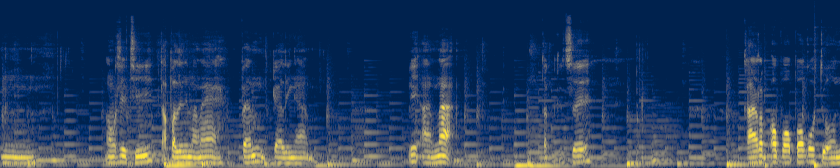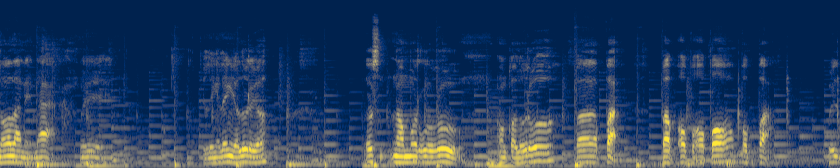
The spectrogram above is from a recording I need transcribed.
hmm nomor siji tak baleni maneh ben kelingan. Wi anak tegese karep apa-apa kudu ana lan enak. Wih eling-eling ya lur ya. Terus nomor loro angka loro bapak. Bab opo-opo pepak wis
